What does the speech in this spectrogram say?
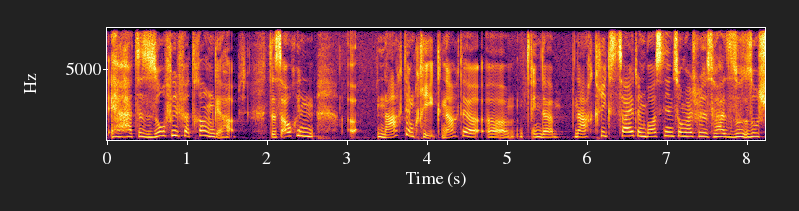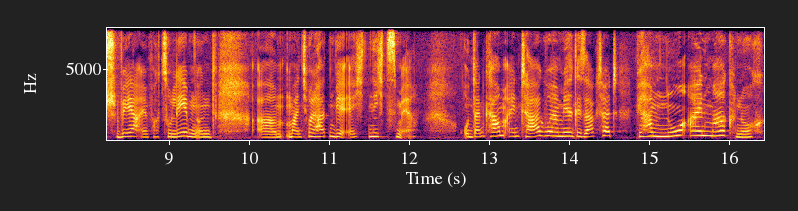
Er hatte so viel Vertrauen gehabt, dass auch in nach dem Krieg, nach der, äh, in der Nachkriegszeit in Bosnien zum Beispiel, das war so, so schwer einfach zu leben und äh, manchmal hatten wir echt nichts mehr. Und dann kam ein Tag, wo er mir gesagt hat, wir haben nur ein Mark noch.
